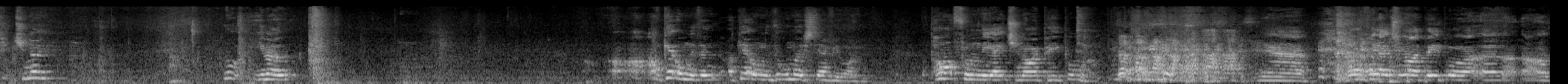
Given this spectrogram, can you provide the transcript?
Do, do you know, well, you know, I'll get on with I'll get on with almost everyone, apart from the H and I people. yeah, apart from the H and I people, uh,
